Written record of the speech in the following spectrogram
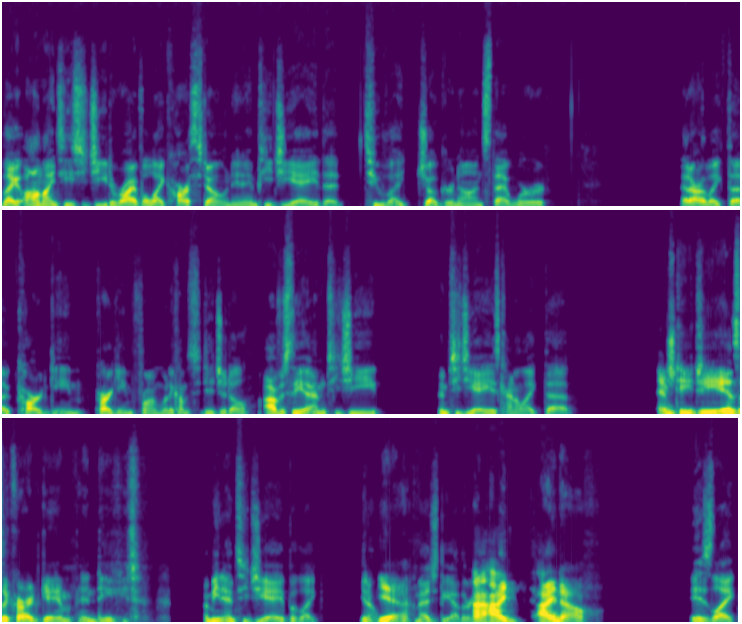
like online TCG to rival like Hearthstone and MTGA, the two like juggernauts that were that are like the card game card game front when it comes to digital. Obviously, MTG MTGA is kind of like the MTG is a card game, indeed. I mean MTGA, but like you know, yeah, Magic the Gathering. I I, I know is like.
